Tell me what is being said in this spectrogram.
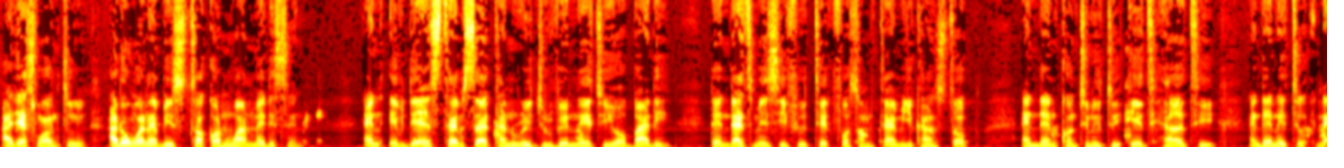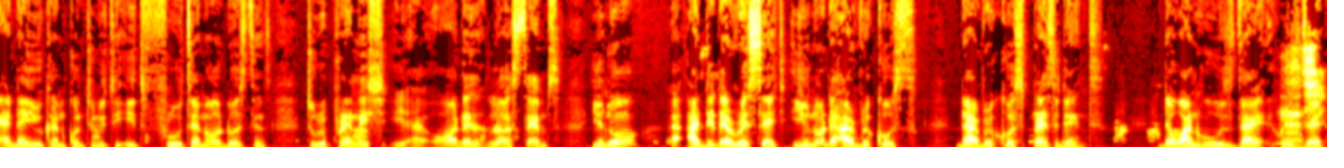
I just want to, I don't want to be stuck on one medicine. And if the stem cell can rejuvenate your body, then that means if you take for some time, you can stop and then continue to eat healthy. And then, it, and then you can continue to eat fruit and all those things to replenish all the lost stems. You know, I did a research. You know, the Ivory Coast, the Ivory Coast president, the one who is dead, who is dead,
